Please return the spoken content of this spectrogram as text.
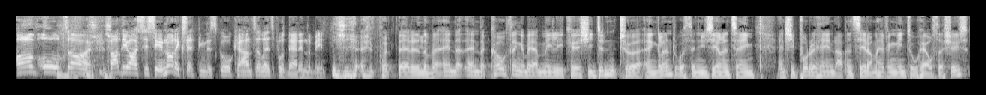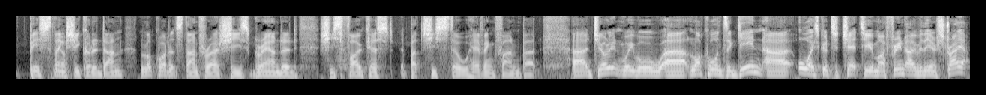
of all time. but the ICC are not accepting the scorecard, so let's put that in the bin. Yeah, put that in the bin. And, and the cool thing about Amelia Kerr, she didn't tour England with the New Zealand team, and she put her hand up and said, "I'm having mental health issues." Best thing she could have done. Look what it's done for her. She's grounded, she's focused, but she's still having fun. But uh, Julian, we will uh, lock horns again. Uh, always good to chat to you, my friend, over there in Australia,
